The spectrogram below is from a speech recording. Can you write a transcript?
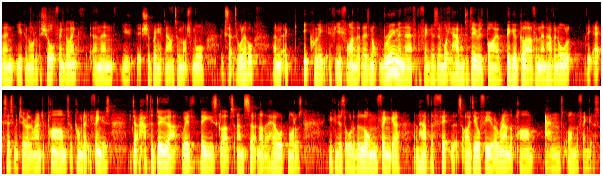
then you can order the short finger length and then you, it should bring it down to much more acceptable level. And uh, equally, if you find that there's not room in there for the fingers, then what you're having to do is buy a bigger glove and then having all the excess material around your palm to accommodate your fingers. You don't have to do that with these gloves and certain other held models. You can just order the long finger and have the fit that's ideal for you around the palm and on the fingers.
